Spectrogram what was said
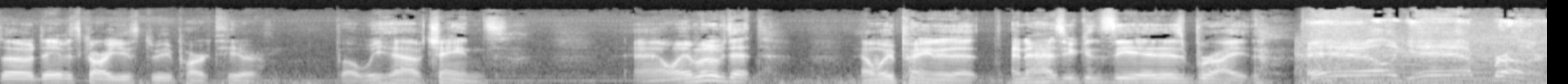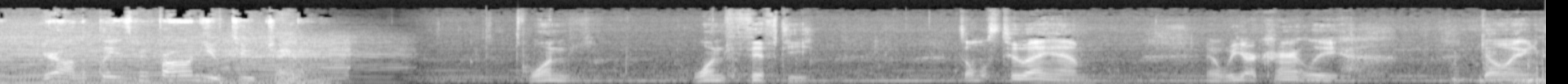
So David's car used to be parked here, but we have chains, and we moved it, and we painted it, and as you can see, it is bright. Hell yeah, brother. You're on the Please Me Prawn YouTube channel. It's one, one fifty. It's almost two a.m., and we are currently going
